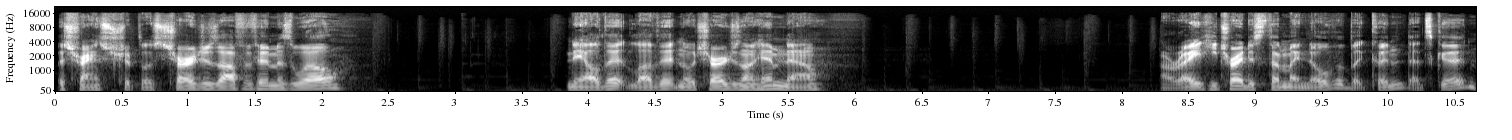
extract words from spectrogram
Let's try and strip those charges off of him as well. Nailed it. Love it. No charges on him now. All right. He tried to stun my Nova, but couldn't. That's good.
